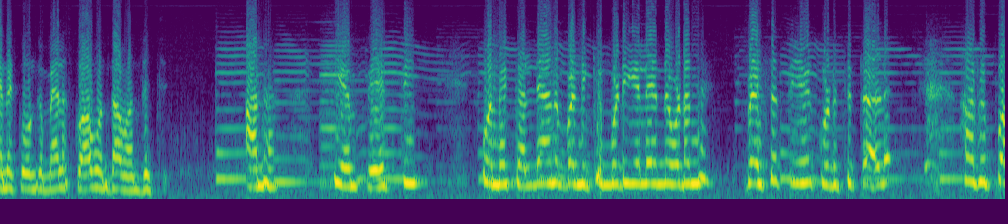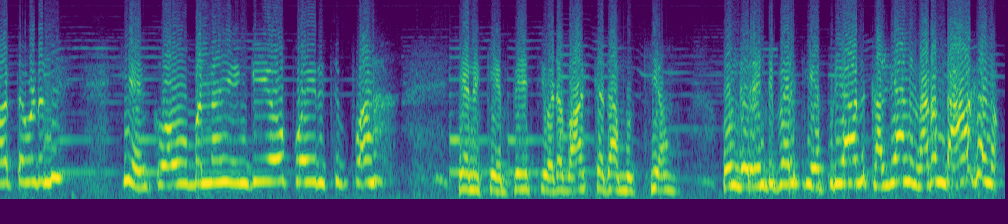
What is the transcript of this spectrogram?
எனக்கு உங்க மேல கோபம் தான் வந்துச்சு. ஆனா என் பேத்தி உன்னை கல்யாணம் பண்ணிக்க முடியலன்னு உடனே விஷத்தையே குடிச்சிட்டாளு. அதை பார்த்த உடனே என் கோபமெல்லாம் எங்கேயோ போயிருச்சுப்பா. எனக்கு என் பேத்தியோட வாழ்க்கை தான் முக்கியம். உங்க ரெண்டு பேருக்கு எப்படியாவது கல்யாணம் நடந்து ஆகணும்.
